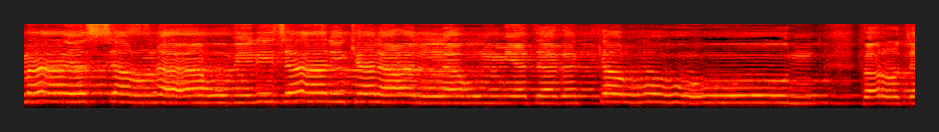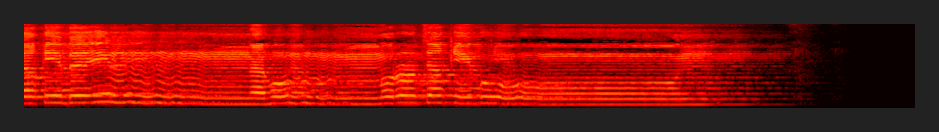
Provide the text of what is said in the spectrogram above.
فإنما يسرناه بلسانك لعلهم يتذكرون. فارتقب إنهم مرتقبون.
